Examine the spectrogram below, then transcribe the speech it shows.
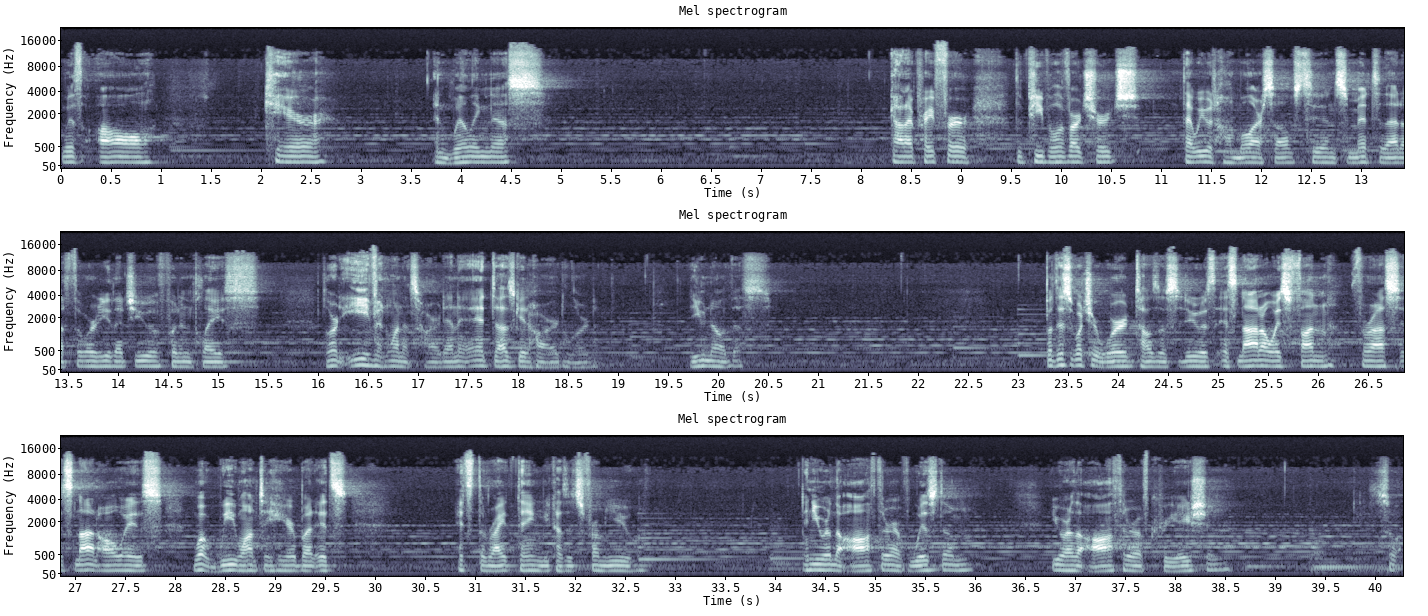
with all care and willingness God, I pray for the people of our church that we would humble ourselves to and submit to that authority that you have put in place. Lord, even when it's hard, and it does get hard, Lord, you know this. But this is what your word tells us to do. It's, it's not always fun for us. It's not always what we want to hear, but it's it's the right thing because it's from you. And you are the author of wisdom you are the author of creation. So,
